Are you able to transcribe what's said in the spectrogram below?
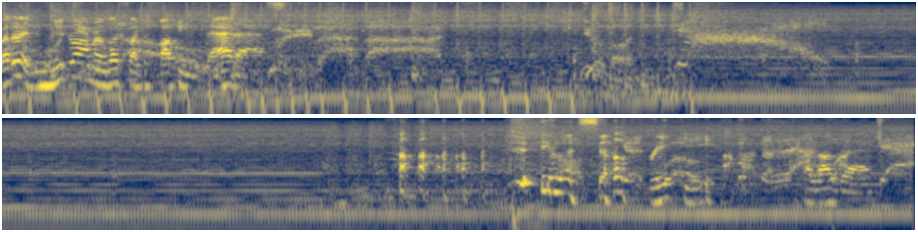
By the way, the new drummer looks like a fucking badass. he looks so freaky. I love that.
